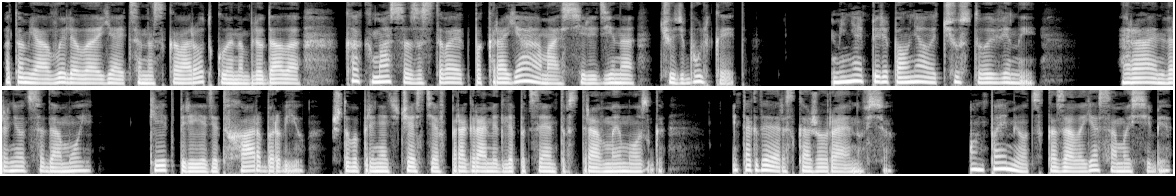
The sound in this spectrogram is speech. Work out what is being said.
Потом я вылила яйца на сковородку и наблюдала, как масса застывает по краям, а середина чуть булькает. Меня переполняло чувство вины. Райан вернется домой, Кейт переедет в Харборвью, чтобы принять участие в программе для пациентов с травмой мозга. И тогда я расскажу Райану все. «Он поймет», — сказала я самой себе.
